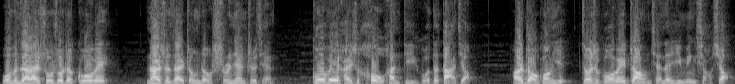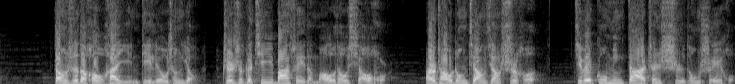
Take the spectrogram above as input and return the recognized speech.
我们再来说说这郭威，那是在整整十年之前，郭威还是后汉帝国的大将，而赵匡胤则是郭威帐前的一名小校。当时的后汉隐帝刘承佑只是个七八岁的毛头小伙，而朝中将相失和，几位顾命大臣势同水火，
